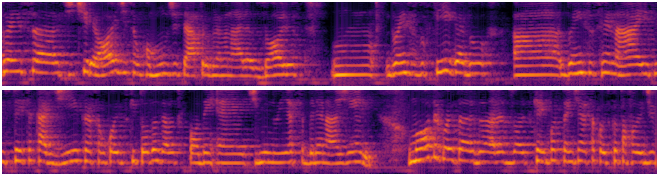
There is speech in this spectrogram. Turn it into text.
doenças de tireoide são comuns de dar problema na área dos olhos, um, doenças do fígado, uh, doenças renais, insuficiência cardíaca, são coisas que todas elas que podem é, diminuir essa drenagem ali. Uma outra coisa da, da, área dos olhos que é importante é essa coisa que eu tô falando de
